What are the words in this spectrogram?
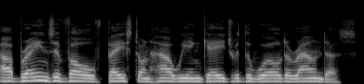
Our brains evolve based on how we engage with the world around us.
